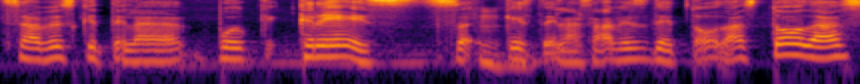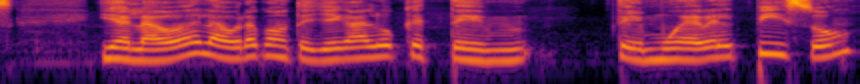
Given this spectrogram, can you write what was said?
sabes que te la crees que te la sabes de todas, todas, y a la hora de la hora cuando te llega algo que te, te mueve el piso,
